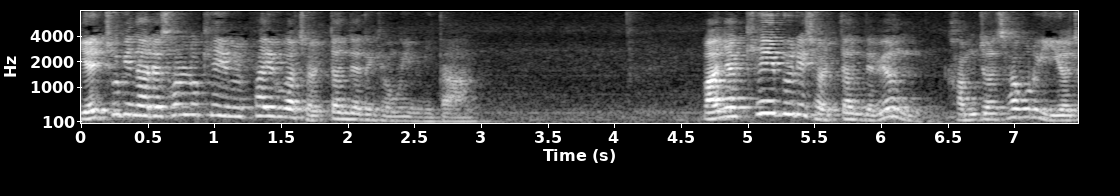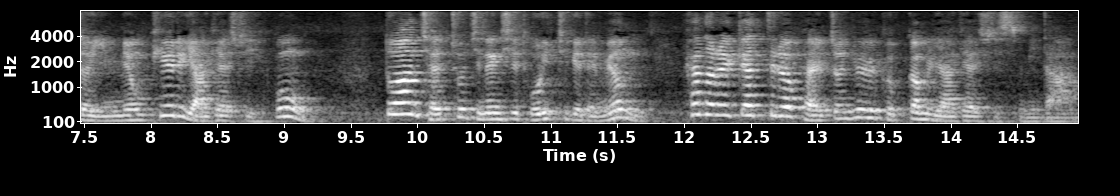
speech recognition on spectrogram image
예초기 날에 선로 케이블 파이브가 절단되는 경우입니다. 만약 케이블이 절단되면 감전 사고로 이어져 인명 피해를 야기할 수 있고 또한 제초 진행 시 돌이 튀게 되면 패널을 깨뜨려 발전 효율 급감을 야기할 수 있습니다.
